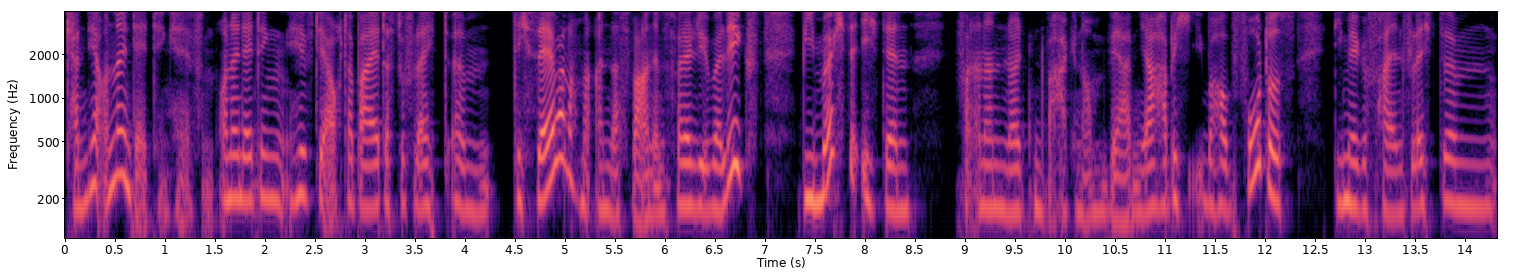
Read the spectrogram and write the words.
kann dir Online-Dating helfen. Online-Dating hilft dir auch dabei, dass du vielleicht ähm, dich selber nochmal anders wahrnimmst, weil du dir überlegst, wie möchte ich denn von anderen Leuten wahrgenommen werden? Ja, habe ich überhaupt Fotos, die mir gefallen? Vielleicht ähm,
